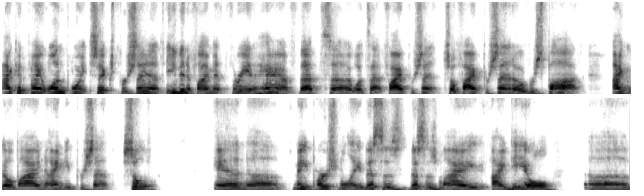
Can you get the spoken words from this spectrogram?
I can pay 1.6%, even if I'm at three and a half, that's uh, what's that, 5%. So 5% over spot, I can go buy 90% silver. And uh, me personally, this is this is my ideal uh,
